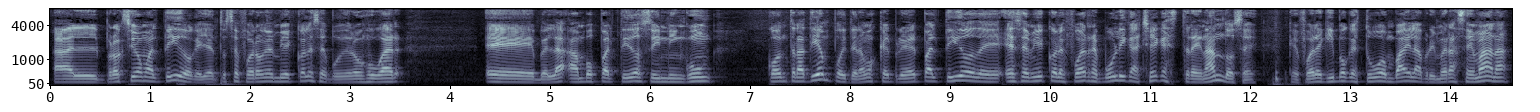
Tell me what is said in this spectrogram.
al próximo partido, que ya entonces fueron el miércoles, se pudieron jugar eh, ¿verdad? Ambos partidos sin ningún contratiempo y tenemos que el primer partido de ese miércoles fue República Checa estrenándose, que fue el equipo que estuvo en baile la primera semana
